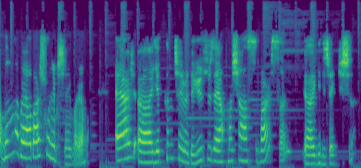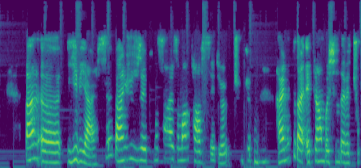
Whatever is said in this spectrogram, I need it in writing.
Bununla beraber şöyle bir şey var ama eğer e, yakın çevrede yüz yüze yapma şansı varsa e, gidecek kişinin ben e, iyi bir yerse ben yüz yüze yapılması her zaman tavsiye ediyorum. Çünkü her ne kadar ekran başında evet çok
